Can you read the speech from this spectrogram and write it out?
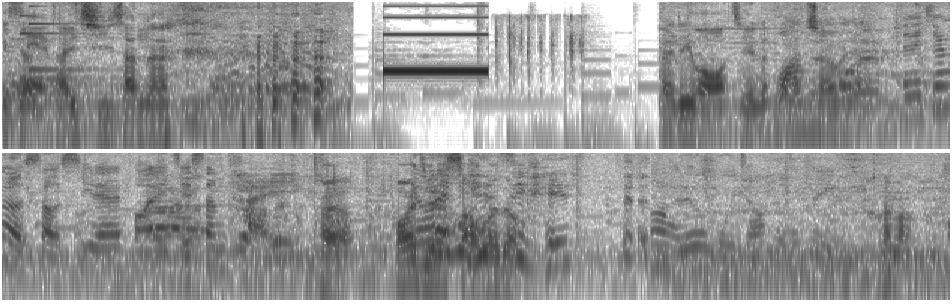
嚇，食人體刺身啦。係呢個我自己幻想嘅啫，你將個壽司咧放喺你自己身體，係啦，放喺自己手嗰度哇！呢個梅酒好好味，係嘛？係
